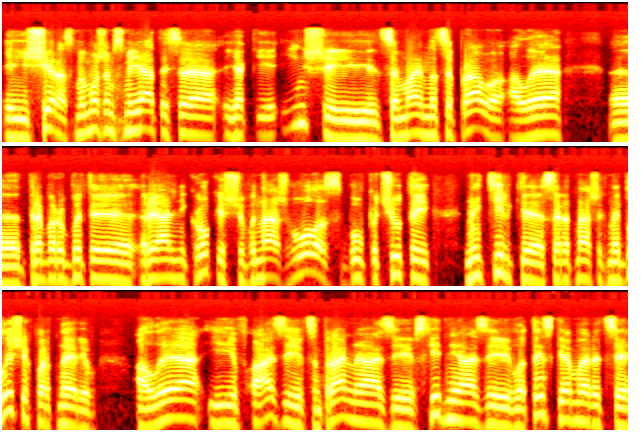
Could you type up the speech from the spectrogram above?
І ще раз, ми можемо сміятися, як і інші, і це маємо на це право, але е, треба робити реальні кроки, щоб наш голос був почутий не тільки серед наших найближчих партнерів, але і в Азії, в Центральній Азії, в Східній Азії, в Латинській Америці,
